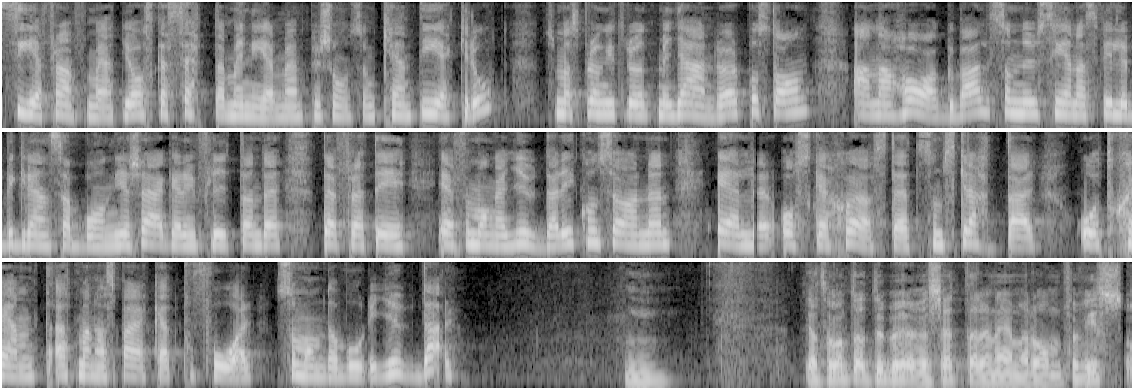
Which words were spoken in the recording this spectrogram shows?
se framför mig att jag ska sätta mig ner med en person som Kent Ekeroth som har sprungit runt med järnrör på stan, Anna Hagvall som nu senast ville begränsa Bonniers ägarinflytande därför att det är för många judar i koncernen eller Oskar Sjöstedt som skrattar åt skämt att man har sparkat på får som om de vore judar. Mm. Jag tror inte att du behöver sätta dig ner med dem förvisso.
